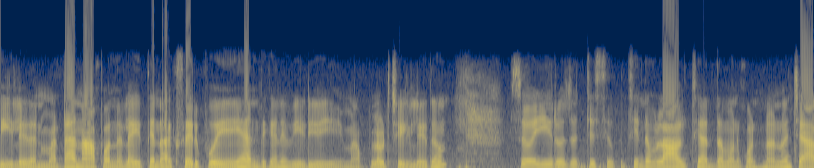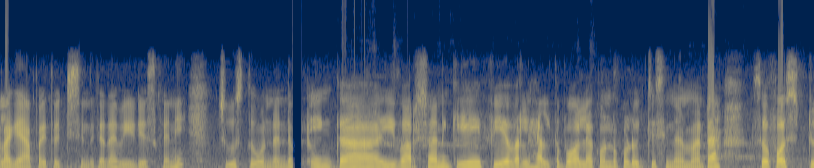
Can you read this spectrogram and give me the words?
తీయలేదనమాట నా పనులు అయితే నాకు సరిపోయాయి. అందుకని వీడియో ఏం అప్లోడ్ చేయలేదు. సో ఈరోజు వచ్చేసి ఒక చిన్న వ్లాగ్ చేద్దాం అనుకుంటున్నాను. చాలా గ్యాప్ అయితే వచ్చేసింది కదా వీడియోస్ కానీ. చూస్తూ ఉండండి. ఇంకా ఈ వర్షానికి ఫీవర్లు హెల్త్ బాగాలేకుండా కూడా వచ్చేసింది అనమాట సో ఫస్ట్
